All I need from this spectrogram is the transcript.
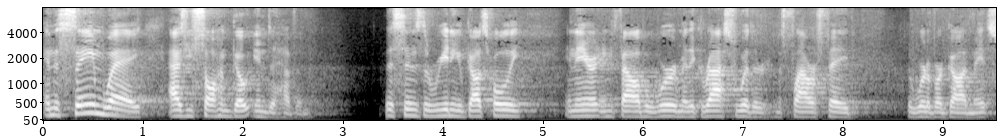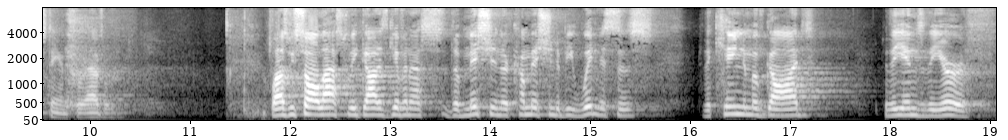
in the same way as you saw him go into heaven. This ends the reading of God's holy inerrant, infallible word. May the grass wither and the flower fade. The word of our God, may it stand forever. Well, as we saw last week, God has given us the mission, their commission to be witnesses to the kingdom of God to the ends of the earth.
